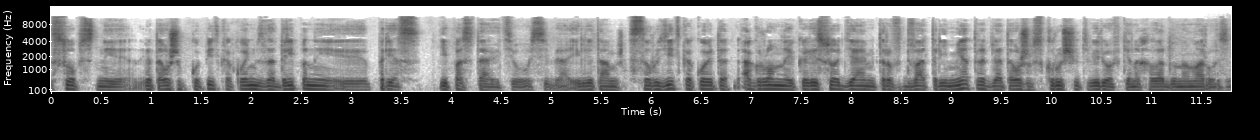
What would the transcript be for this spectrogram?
собственные для того, чтобы купить какой-нибудь задрипанный э, пресс и поставить его у себя. Или там соорудить какое-то огромное колесо диаметров 2-3 метра для того, чтобы скручивать веревки на холоду на морозе.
